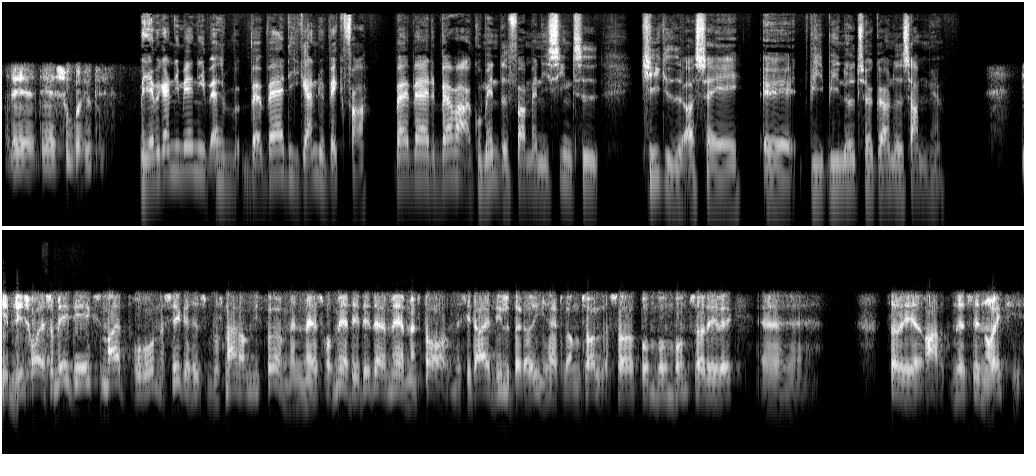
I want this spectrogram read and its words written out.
Så det, det er super hyggeligt. Men jeg vil gerne lige mere i, altså, hvad, hvad er det, I gerne vil væk fra? Hvad, hvad, hvad var argumentet for, at man i sin tid kiggede og sagde, øh, vi, vi er nødt til at gøre noget sammen her? Jamen det tror jeg som ikke, det er ikke så meget på grund af sikkerhed, som du snakker om lige før, men jeg tror mere, det er det der med, at man står med sit eget lille batteri her kl. 12, og så bum, bum, bum, så er det væk. Øh, så er det rart at komme ned og se noget rigtigt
